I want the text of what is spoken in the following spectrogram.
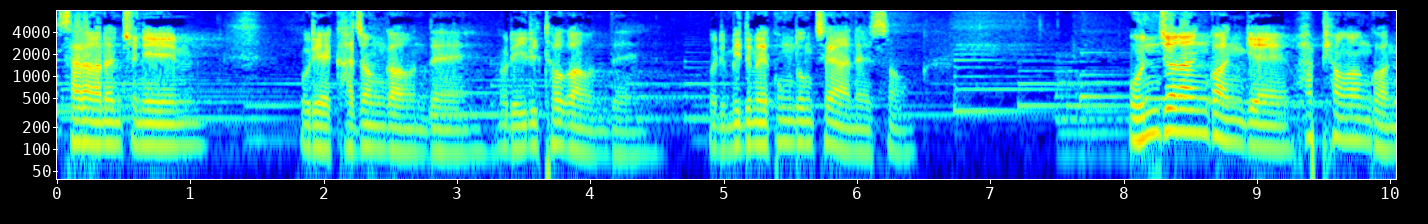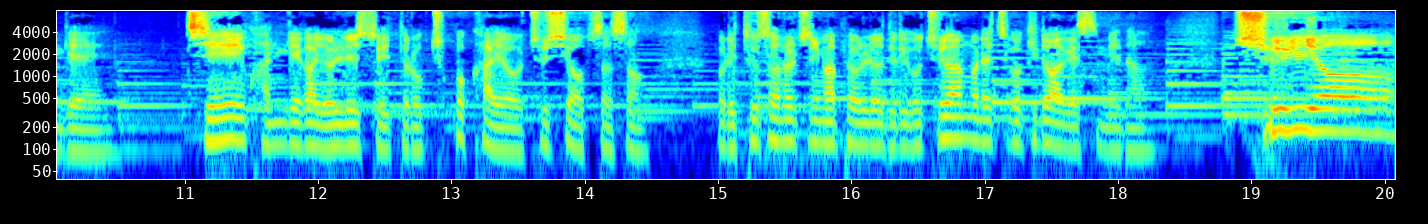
사랑하는 주님, 우리의 가정 가운데, 우리 일터 가운데, 우리 믿음의 공동체 안에서 온전한 관계, 화평한 관계, 지혜의 관계가 열릴 수 있도록 축복하여 주시옵소서. 우리 두 손을 주님 앞에 올려드리고 주여 한번 외치고 기도하겠습니다. 주여,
